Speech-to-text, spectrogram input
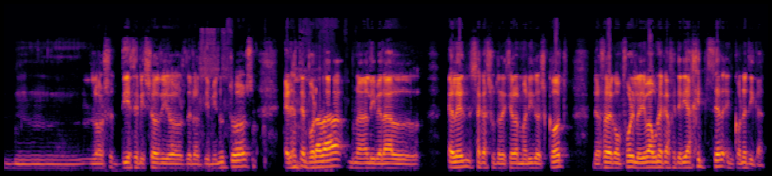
mm, los 10 episodios de los 10 minutos. En esta temporada, una liberal Ellen saca a su tradicional marido Scott de la zona de confort y lo lleva a una cafetería hipster en Connecticut.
